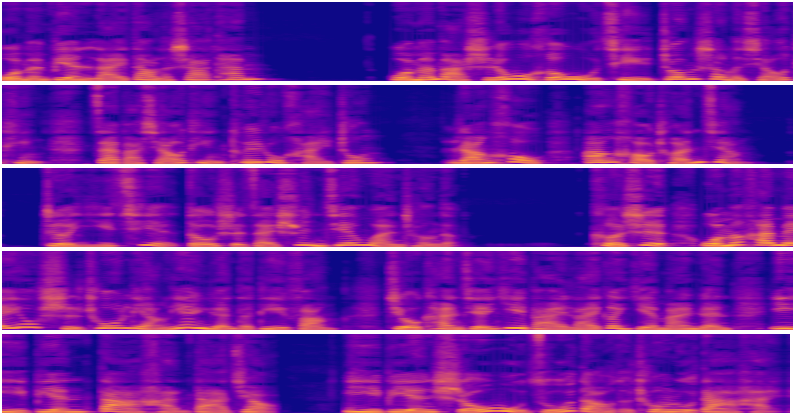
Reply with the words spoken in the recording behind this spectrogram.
我们便来到了沙滩。我们把食物和武器装上了小艇，再把小艇推入海中，然后安好船桨。这一切都是在瞬间完成的。可是，我们还没有驶出两链远的地方，就看见一百来个野蛮人一边大喊大叫，一边手舞足蹈地冲入大海，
